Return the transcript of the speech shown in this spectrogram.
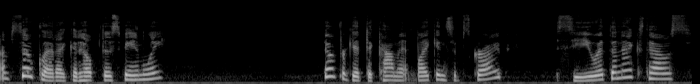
I'm so glad I could help this family. Don't forget to comment, like, and subscribe. See you at the next house.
